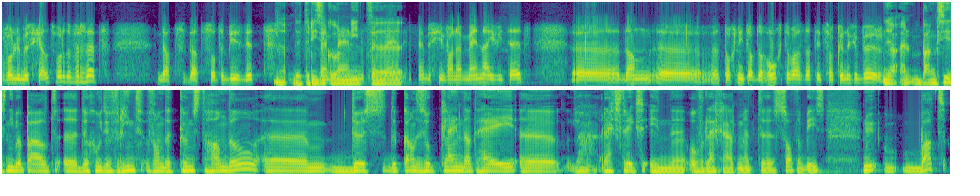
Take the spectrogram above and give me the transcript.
volumes geld worden verzet dat, dat Sotheby's dit... Ja, dit risico mijn, niet... Mijn, uh... misschien vanuit mijn naïviteit uh, dan uh, toch niet op de hoogte was dat dit zou kunnen gebeuren. Ja, en Banksy is niet bepaald de goede vriend van de kunsthandel. Ehm, dus de kans is ook klein dat hij ja, rechtstreeks in overleg gaat met Sotheby's. Nu, wat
